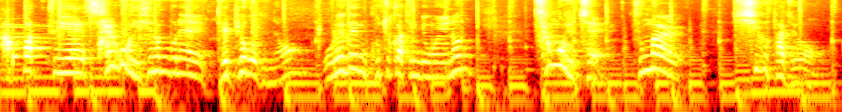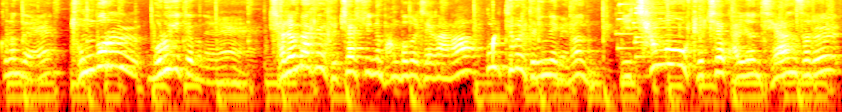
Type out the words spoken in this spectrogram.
아파트에 살고 계시는 분의 대표거든요. 오래된 구축 같은 경우에는 창고 교체 정말 시급하죠. 그런데 정보를 모르기 때문에 저렴하게 교체할 수 있는 방법을 제가 하나 꿀팁을 드린다면은 이 창호 교체 관련 제안서를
